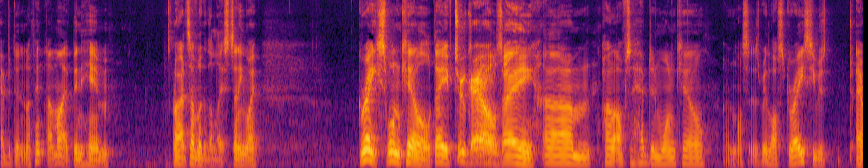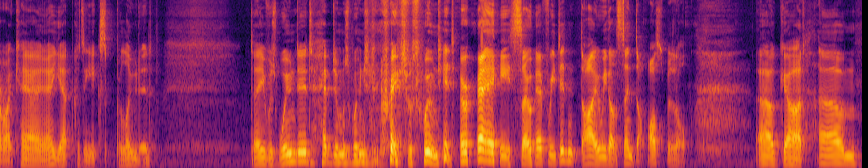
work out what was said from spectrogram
Hebden, I think that might have been him. Alright, let's have a look at the list anyway. Grace, one kill. Dave, two kills. Hey. Um, Pilot Officer Hebden, one kill. And losses. We lost Grace. He was outright KIA, yep, because he exploded. Dave was wounded, Hebden was wounded, and Graves was wounded. Hooray! So if we didn't die, we got sent to hospital. Oh god. Um,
